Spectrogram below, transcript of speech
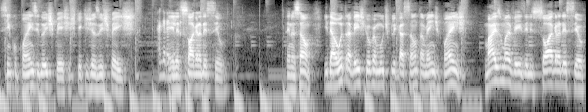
cinco pães e dois peixes. O que, que Jesus fez? Agradeço. Ele só agradeceu. Tem noção? E da outra vez que houve a multiplicação também de pães, mais uma vez ele só agradeceu.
